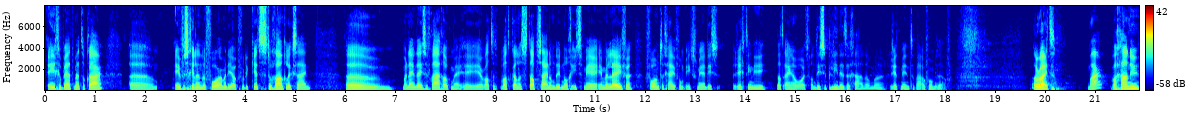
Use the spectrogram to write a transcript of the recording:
in gebed met elkaar. Uh, in verschillende vormen die ook voor de kids toegankelijk zijn. Uh, maar neem deze vraag ook mee. Hey, heer, wat, wat kan een stap zijn om dit nog iets meer in mijn leven vorm te geven? Om iets meer die, richting die, dat enge woord van discipline te gaan. Om uh, ritme in te bouwen voor mezelf. Alright. Maar we gaan nu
